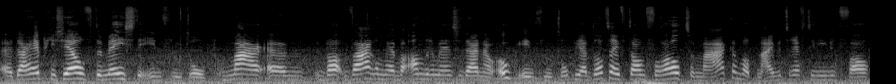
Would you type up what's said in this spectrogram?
uh, daar heb je zelf de meeste invloed op. Maar wa waarom hebben andere mensen daar nou ook invloed op? Ja, dat heeft dan vooral te maken, wat mij betreft in ieder geval,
